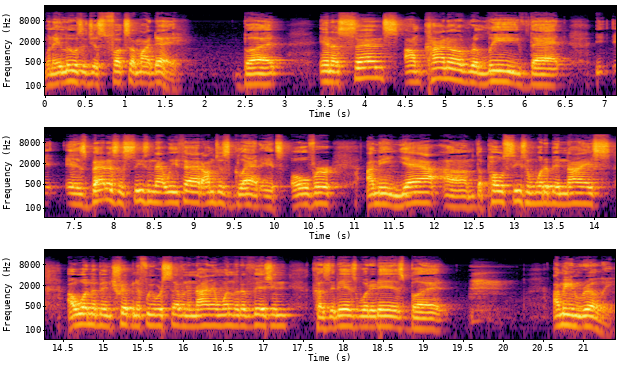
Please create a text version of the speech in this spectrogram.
When they lose, it just fucks up my day. But in a sense, I'm kind of relieved that as bad as the season that we've had, I'm just glad it's over. I mean, yeah, um, the postseason would have been nice. I wouldn't have been tripping if we were seven and nine and won the division because it is what it is. But I mean, really,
